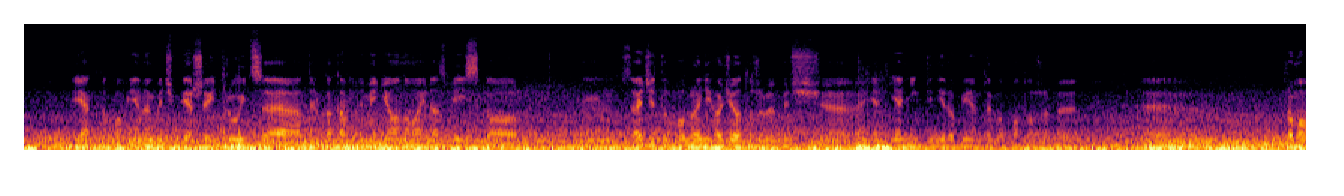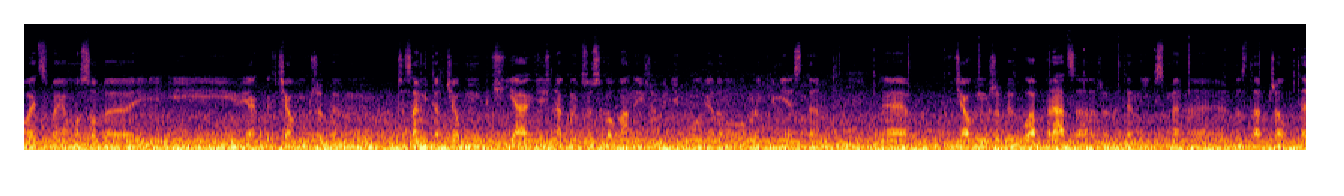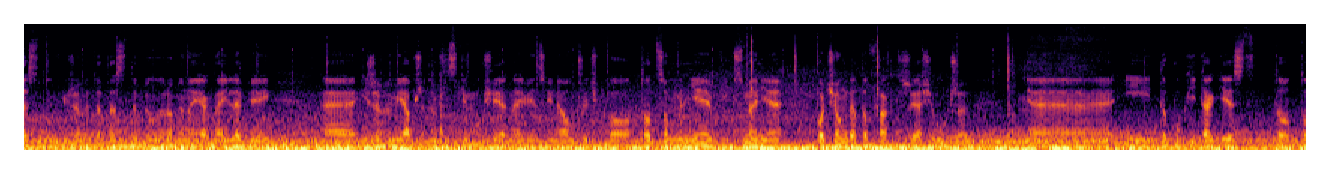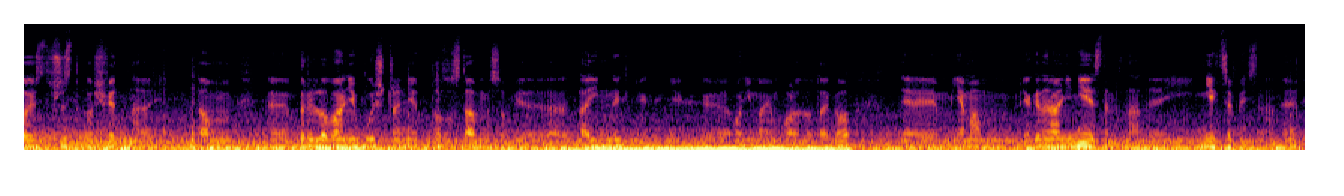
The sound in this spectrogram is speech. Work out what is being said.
jak to powinienem być w pierwszej trójce, a tylko tam wymieniono moje nazwisko. Mm, Słuchajcie, to w ogóle nie chodzi o to, żeby być. e, Ja, ja nigdy nie robiłem tego po to, żeby e, promować swoją osobę i, i jakby chciałbym, żebym. Czasami to chciałbym być ja gdzieś na końcu schowany i żeby nie było wiadomo w ogóle kim jestem. Chciałbym, żeby była praca, żeby ten X-Men e, dostarczał testów i żeby te testy były robione jak najlepiej e, i żebym ja przede wszystkim mógł się jak najwięcej nauczyć, bo to, co mnie w X-Menie pociąga, to fakt, że ja się uczę. E, I dopóki tak jest, to, to jest wszystko świetne. Tam brylowanie, błyszczenie to zostawmy sobie dla innych, niech, niech oni mają pole do tego. Ja mam, ja generalnie nie jestem znany i nie chcę być znany.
